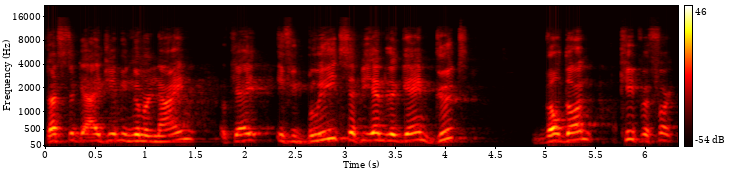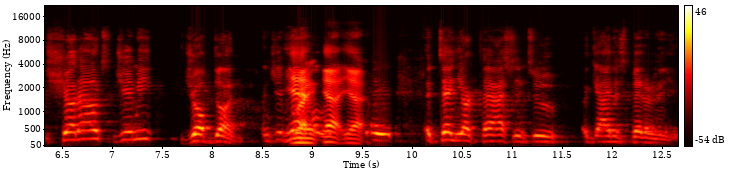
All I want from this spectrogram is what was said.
that's the guy, Jimmy, number nine. Okay, if he bleeds at the end of the game, good, well done. Keep a fuck shutout, Jimmy. Job done. And Jimmy, Yeah, yeah, yeah. A ten-yard pass into a guy that's better than you.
